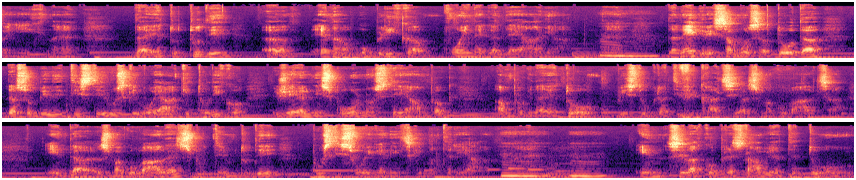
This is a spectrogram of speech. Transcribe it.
v njih, ne, da je to tudi ena oblika vojnega dejanja. Ne. Mm. Da ne gre samo za to, da, da so bili tisti ruski vojaki toliko željni spolnosti, ampak, ampak da je to v bistvu gratifikacija zmagovalca in da zmagovalec potem tudi pusti svoj genetski material. Mm. Mm. In si lahko predstavljate to,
